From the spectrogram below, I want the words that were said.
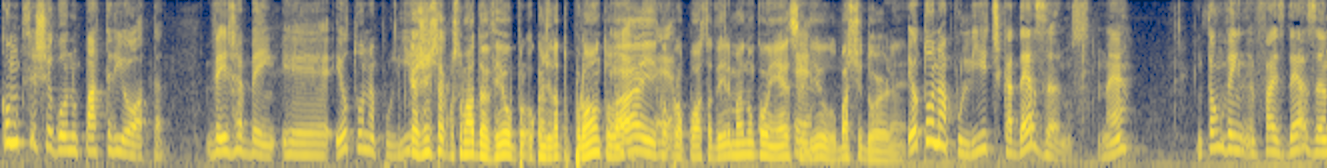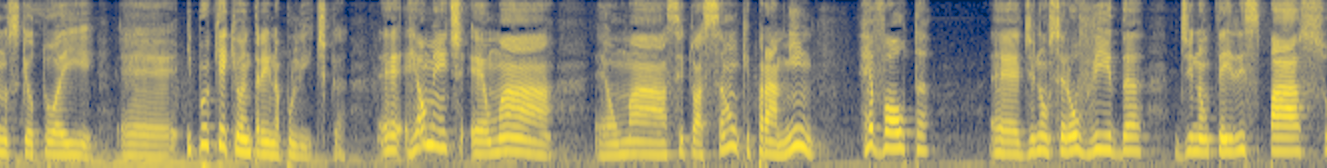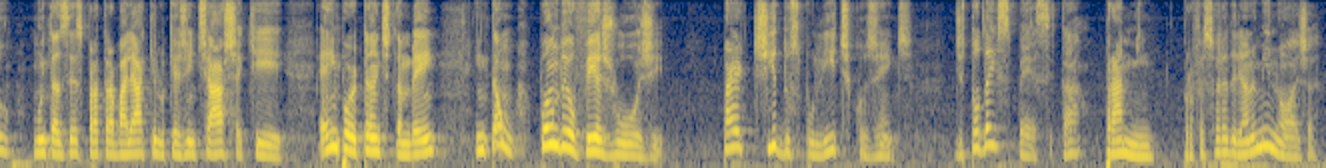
como que você chegou no Patriota? Veja bem, é, eu estou na política... Porque a gente está acostumado a ver o, o candidato pronto lá É, e com a é. proposta dele, mas não conhece É. ali o bastidor, né? Eu tô na política há 10 anos, né? Então vem, faz 10 anos que eu tô aí. e por que, que eu entrei na política? É, realmente é uma, é uma situação que, para mim, revolta é, de não ser ouvida, de não ter espaço, muitas vezes, para trabalhar aquilo que a gente acha que é importante também. Então, quando eu vejo hoje partidos políticos, gente, de toda a espécie, tá? Para mim, professora Adriana me enoja.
